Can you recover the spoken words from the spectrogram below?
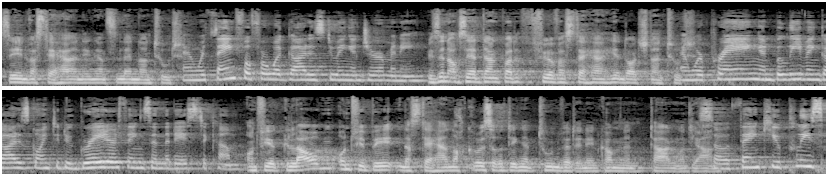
sehen, was der Herr in den ganzen Ländern tut. And we're thankful for what God is doing in Germany. Wir sind auch sehr dankbar dafür, was der Herr hier in Deutschland tut. And we're praying and believing God is going to do greater things in the days to come. Und wir glauben und wir beten, dass der Herr noch größere Dinge tun wird in den kommenden Tagen und Jahren. So thank you. Please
